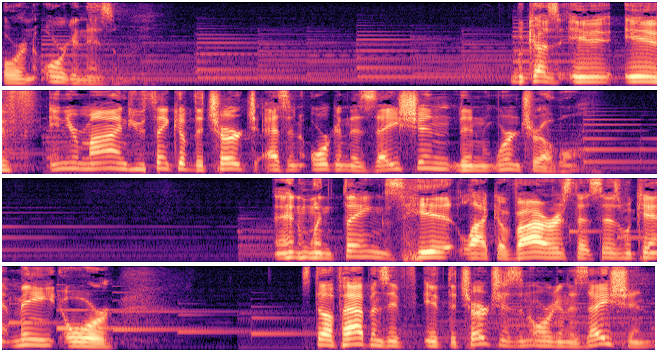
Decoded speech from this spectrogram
or an organism? Because if, in your mind you think of the church as an organization, then we're in trouble. And when things hit like a virus that says we can't meet or stuff happens, if, if the church is an organization,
